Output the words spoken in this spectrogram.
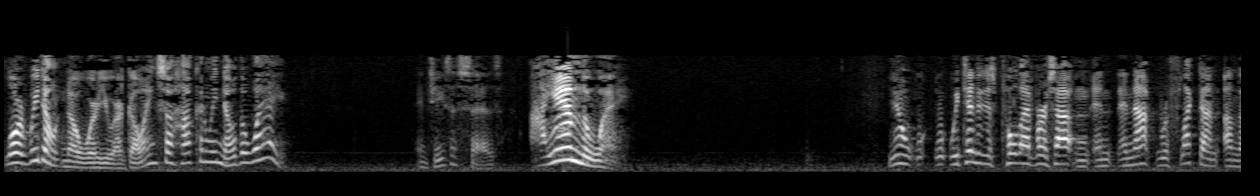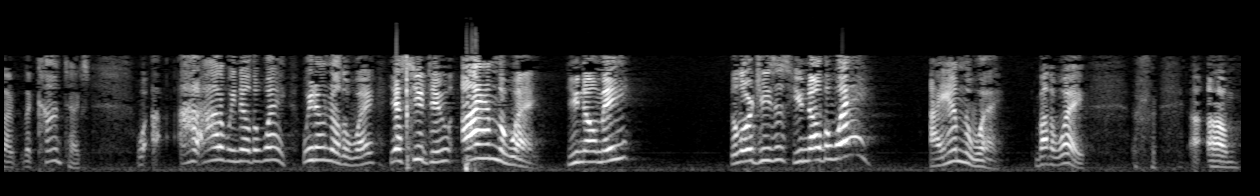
Lord, we don't know where you are going, so how can we know the way? And Jesus says, I am the way. You know, we tend to just pull that verse out and, and, and not reflect on, on the, the context. Well, how, how do we know the way? We don't know the way. Yes, you do. I am the way. You know me? The Lord Jesus, you know the way. I am the way. By the way, um,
